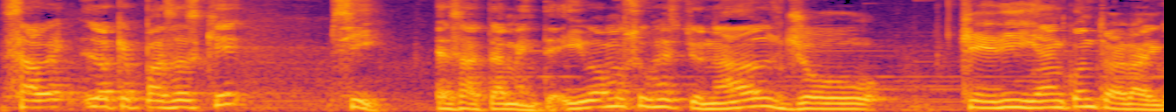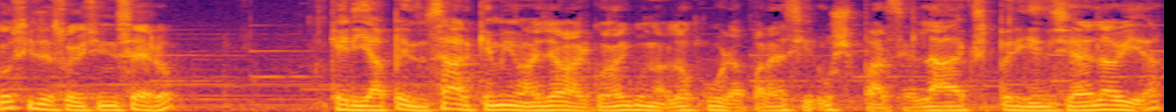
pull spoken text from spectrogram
¿Sabe? Lo que pasa es que sí, exactamente. Íbamos sugestionados. Yo quería encontrar algo, si le soy sincero. Quería pensar que me iba a llevar con alguna locura para decir, uy, parce, la experiencia de la vida.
